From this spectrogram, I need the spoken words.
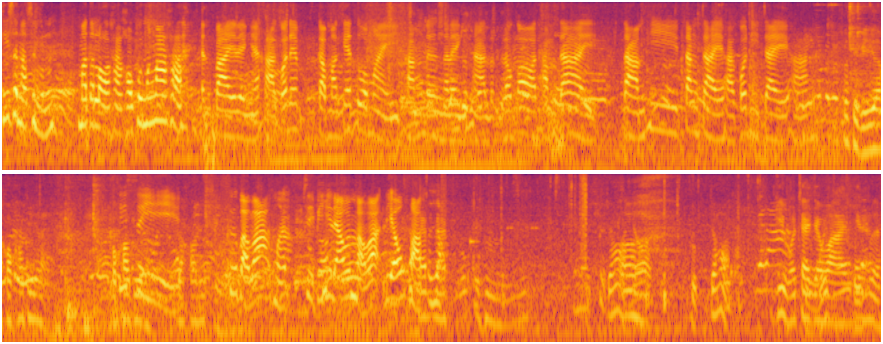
ที่สนับสนุนมาตลอดค่ะ ขอบคุณมาก ๆ ค่ะไปอะไรเงี้ยค่ะ ก็ได้กลับมาแก้ตัวใหม่อีกครั้งหนึ่งอะไรอย่างเงี้ยค่ะแล้วก็ทำได้ ตามที่ตั้งใจค่ะ ก็ดีใจค่ะก็สี่ปีแล้วเขาเข้าที่อะไรเขาที่เข้าที่สี่เขาเข้าที่สี่คือแบบว่าเหมือนสี่ปีที่แล้วมันแบบว่าเลี้ยวขวายอดสุดยอดที่หัวใจจะวายคุ้มเลย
